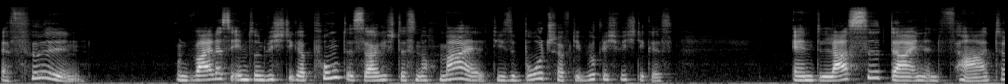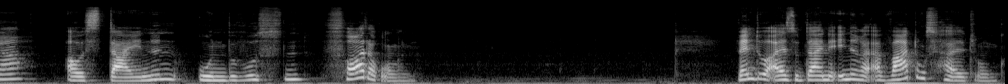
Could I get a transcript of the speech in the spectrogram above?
erfüllen. Und weil das eben so ein wichtiger Punkt ist, sage ich das nochmal, diese Botschaft, die wirklich wichtig ist. Entlasse deinen Vater aus deinen unbewussten Forderungen. Wenn du also deine innere Erwartungshaltung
